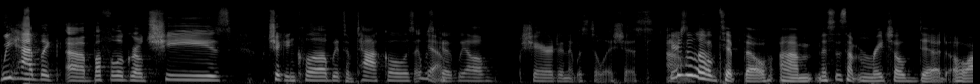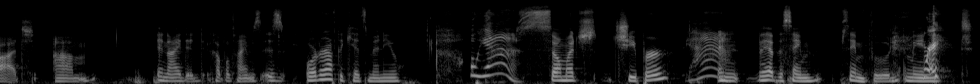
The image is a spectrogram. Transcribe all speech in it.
we had like uh, buffalo grilled cheese, chicken club. We had some tacos. It was Yeah. good. We all shared, and it was delicious. Here's Um, a little tip though. Um, this is something Rachel did a lot. Um, and I did a couple times is order off the kids menu. oh yeah, So much cheaper. yeah, And they have the same same food. I mean, right.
